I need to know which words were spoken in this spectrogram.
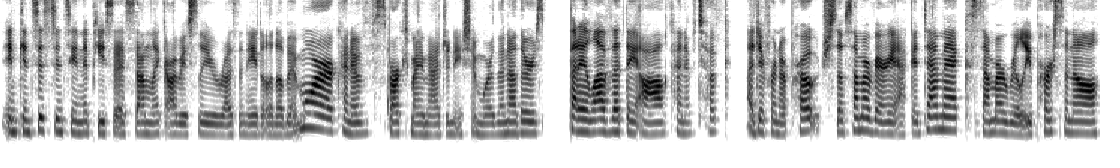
inconsistency in the pieces. Some like obviously resonate a little bit more, kind of sparked my imagination more than others. But I love that they all kind of took a different approach. So some are very academic, some are really personal,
